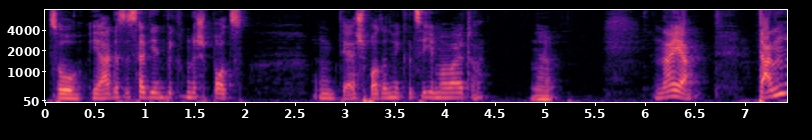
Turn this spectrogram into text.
so, ja, das ist halt die Entwicklung des Sports. Und der Sport entwickelt sich immer weiter. Ja, Naja, dann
